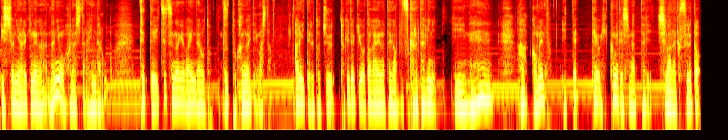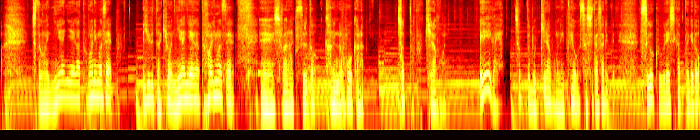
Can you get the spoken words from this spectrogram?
一緒に歩きながら何を話したらいいんだろう。手っていつ繋げばいいんだろうとずっと考えていました。歩いてる途中、時々お互いの手がぶつかるたびに、いいね。あ、ごめんと言って手を引っ込めてしまったり、しばらくすると、ちょっとごめん、ニヤニヤが止まりません。ゆうた今日ニヤニヤが止まりません。えー、しばらくすると彼の方から、ちょっとぶっきらぼうに、映画や、ちょっとぶっきらぼうに手を差し出されて、すごく嬉しかったけど、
